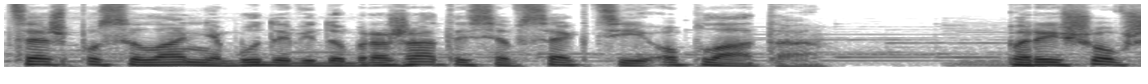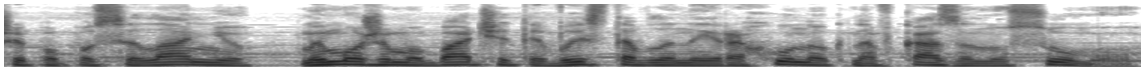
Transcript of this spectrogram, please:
Це ж посилання буде відображатися в секції Оплата. Перейшовши по посиланню, ми можемо бачити виставлений рахунок на вказану суму.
